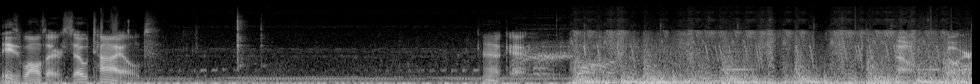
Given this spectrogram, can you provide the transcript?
These walls are so tiled. Okay. Over.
